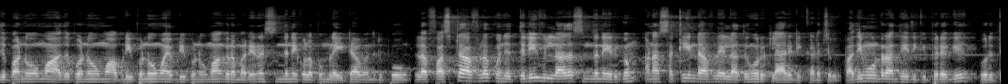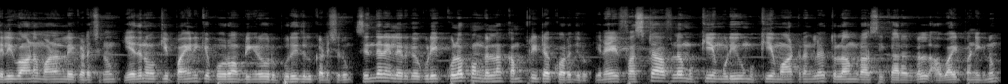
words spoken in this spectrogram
இது பண்ணுவோமா அது பண்ணுவோமா அப்படி பண்ணுவோமா இப்படி பண்ணுவோமாங்கிற மாதிரியான சிந்தனை குழப்பம் லைட்டா வந்துட்டு போகும். இல்ல ஃபர்ஸ்ட் ஹாஃப்ல கொஞ்சம் தெளிவில்லாத சிந்தனை இருக்கும். ஆனா செகண்ட் ஹாஃப்ல எல்லாத்துக்கும் ஒரு கிளாரிட்டி கிடைச்சிடும் பதிமூன்றாம் தேதிக்கு பிறகு ஒரு தெளிவான மனநிலை கிடைச்சிடும் எதை நோக்கி பயணிக்க போறோம் அப்படிங்கிற ஒரு புரிதல் கிடைச்சிடும் சிந்தனையில் இருக்கக்கூடிய குழப்பங்கள்லாம் கம்ப்ளீட்டா குறைஞ்சிடும் எனவே ஃபர்ஸ்ட் ஹாஃப்ல முக்கிய முடிவு முக்கிய மாற்றங்களை துலாம் ராசிக்காரர்கள் அவாய்ட் பண்ணிக்கணும்.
